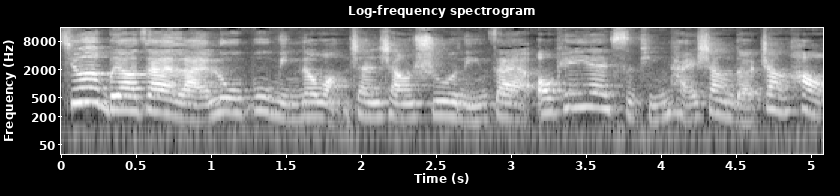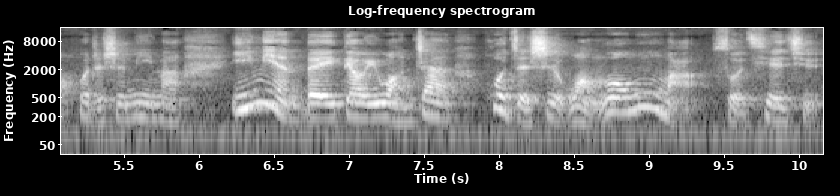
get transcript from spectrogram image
千万不要在来路不明的网站上输入您在 OKEX 平台上的账号或者是密码，以免被钓鱼网站或者是网络木马所窃取。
